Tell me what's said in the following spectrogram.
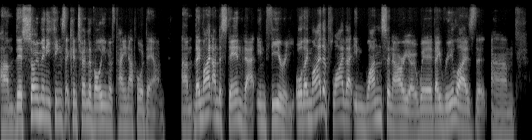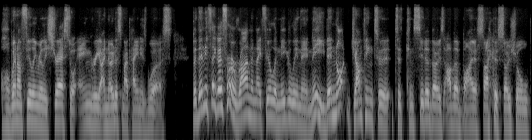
um, there's so many things that can turn the volume of pain up or down. Um, they might understand that in theory, or they might apply that in one scenario where they realize that, um, oh, when I'm feeling really stressed or angry, I notice my pain is worse. But then if they go for a run and they feel a niggle in their knee, they're not jumping to, to consider those other biopsychosocial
